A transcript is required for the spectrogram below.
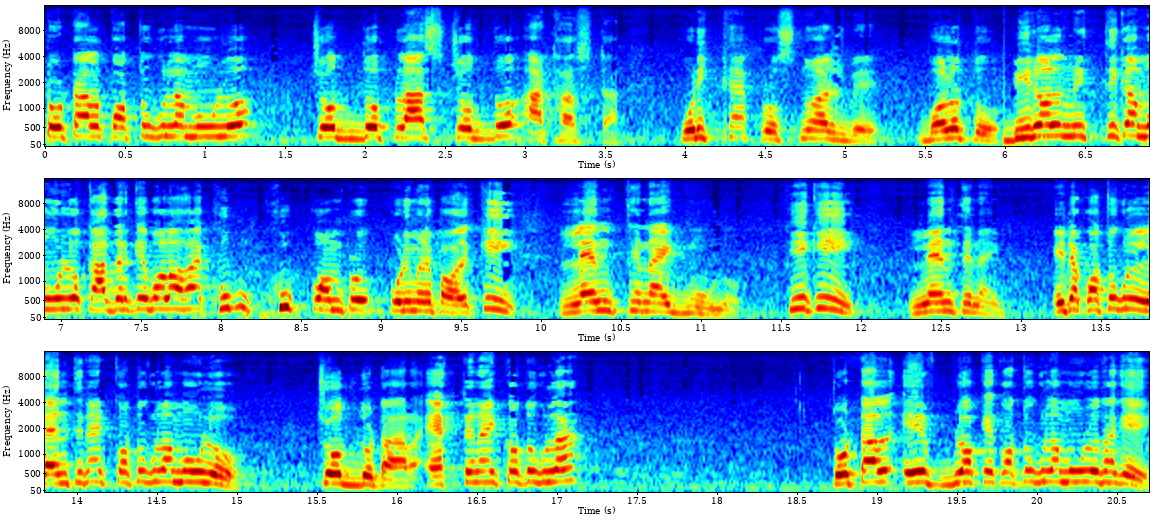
টোটাল কতগুলো মৌল? চোদ্দ প্লাস চোদ্দ আঠাশটা। পরীক্ষায় প্রশ্ন আসবে বলো তো বিরল মৃত্তিকা মৌল কাদেরকে বলা হয়? খুব খুব কম পরিমাণে পাওয়া যায়। কি? ল্যান্থেনাইট মৌল। কি কি? ল্যান্থেনাইট এটা কতগুলো? ল্যান্থেনাইট কতগুলা মৌল? চোদ্দটা। আর অ্যাক্টেনাইট কতগুলা? টোটাল এফ ব্লকে কতগুলা মৌল থাকে?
